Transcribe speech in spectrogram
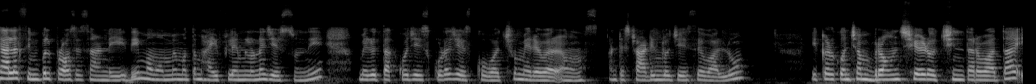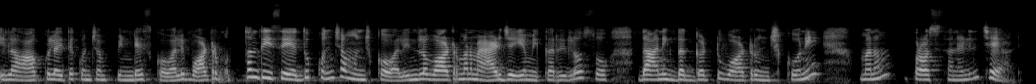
చాలా సింపుల్ ప్రాసెస్ అండి ఇది. మా మమ్మీ మొత్తం హై ఫ్లేమ్లోనే చేస్తుంది. మీరు తక్కువ చేసి కూడా చేసుకోవచ్చు. మీరు ఎవరు అంటే స్టార్టింగ్లో చేసేవాళ్ళు. ఇక్కడ కొంచెం బ్రౌన్ షేడ్ వచ్చిన తర్వాత ఇలా ఆకులు అయితే కొంచెం పిండేసుకోవాలి. వాటర్ మొత్తం తీసేయద్దు కొంచెం ఉంచుకోవాలి. ఇందులో వాటర్ మనం యాడ్ చేయం ఈ కర్రీలో. సో దానికి తగ్గట్టు వాటర్ ఉంచుకొని మనం ప్రాసెస్ అనేది చేయాలి.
